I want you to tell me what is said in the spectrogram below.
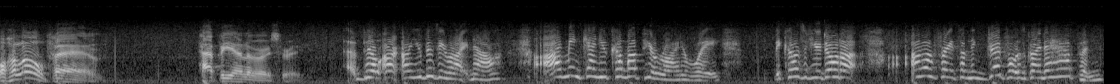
Oh, hello, Pam. Happy anniversary. Uh, Bill, are, are you busy right now? I mean, can you come up here right away? Because if you don't, I, I'm afraid something dreadful is going to happen.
